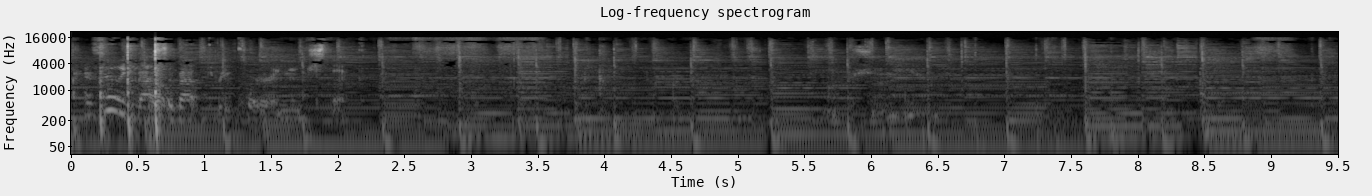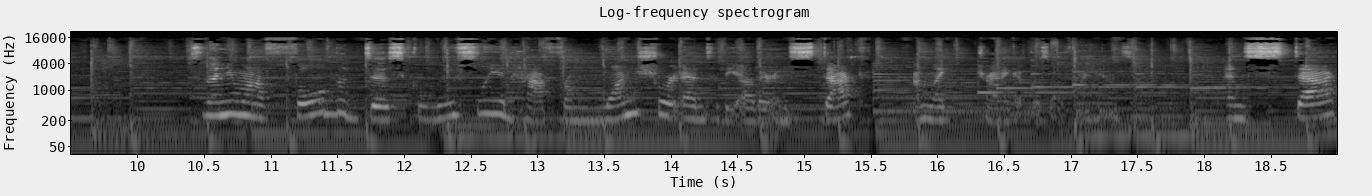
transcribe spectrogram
I feel like that's about three quarter an inch thick. So then you want to fold the disc loosely in half from one short end to the other and stack, I'm like trying to get this off my and stack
